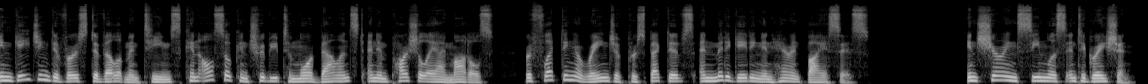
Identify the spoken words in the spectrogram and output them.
Engaging diverse development teams can also contribute to more balanced and impartial AI models, reflecting a range of perspectives and mitigating inherent biases. Ensuring seamless integration.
